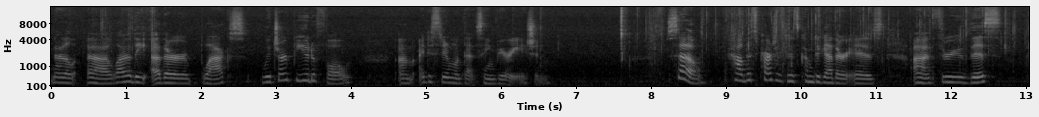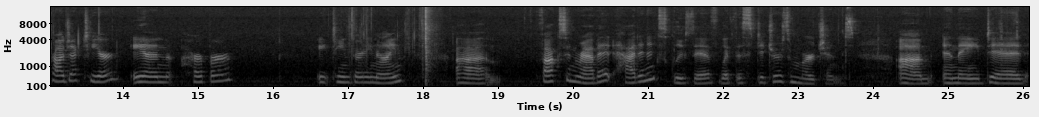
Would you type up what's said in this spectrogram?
Not a, uh, a lot of the other blacks, which are beautiful, um, I just didn't want that same variation. So, how this project has come together is uh, through this project here in Harper, 1839. Um, Fox and Rabbit had an exclusive with the Stitchers Merchant. Um, and they did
